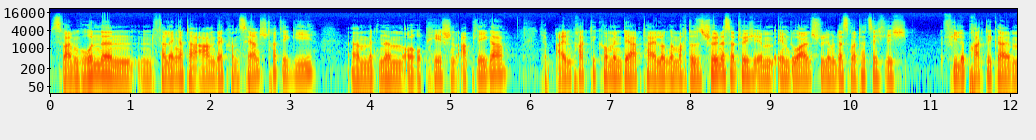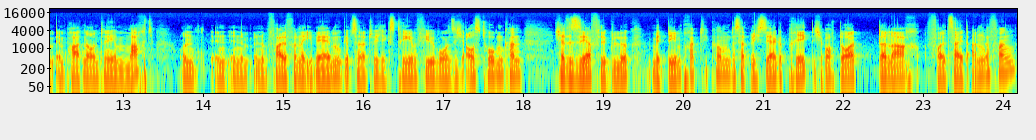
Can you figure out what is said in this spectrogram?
Das war im Grunde ein, ein verlängerter Arm der Konzernstrategie ähm, mit einem europäischen Ableger. Ich habe ein Praktikum in der Abteilung gemacht. Das Schöne ist natürlich im, im dualen Studium, dass man tatsächlich viele Praktika im, im Partnerunternehmen macht. Und in, in, in einem Fall von der IBM gibt es natürlich extrem viel, wo man sich austoben kann. Ich hatte sehr viel Glück mit dem Praktikum. Das hat mich sehr geprägt. Ich habe auch dort danach Vollzeit angefangen.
